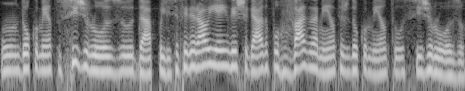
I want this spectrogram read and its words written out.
um documento sigiloso da Polícia Federal e é investigado por vazamento de documento sigiloso.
